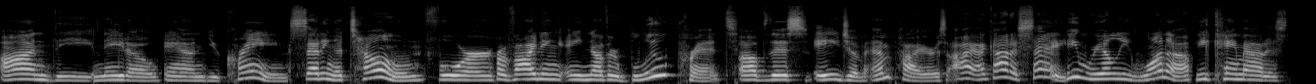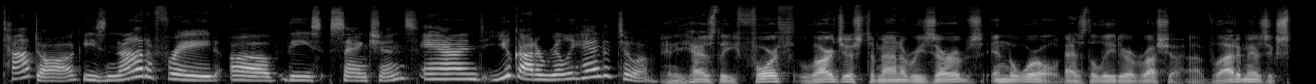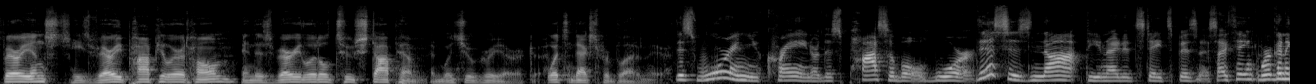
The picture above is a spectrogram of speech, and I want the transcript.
on the NATO and and Ukraine, setting a tone for providing another blueprint of this age of empires. I, I gotta say, he really won up. He came out as top dog. He's not afraid of these sanctions, and you gotta really hand it to him. And he has the fourth largest amount of reserves in the world as the leader of Russia. Uh, Vladimir's experienced, he's very popular at home, and there's very little to stop him. And wouldn't you agree, Erika? What's next? Next for Vladimir? This war in Ukraine or this possible war, this is not the United States business. I think we're going to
